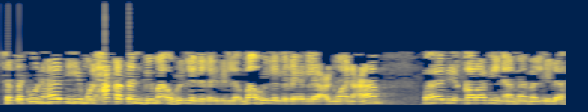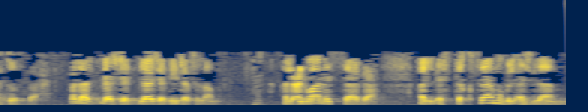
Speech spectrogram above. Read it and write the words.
ستكون هذه ملحقة بما أهل لغير الله ما أهل لغير الله عنوان عام وهذه قرابين أمام الإله تذبح. فلا لا جديد في الأمر. العنوان السابع الاستقسام بالأزلام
